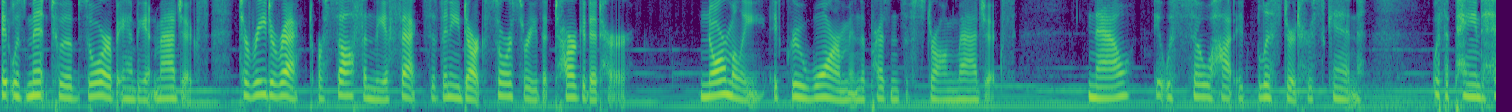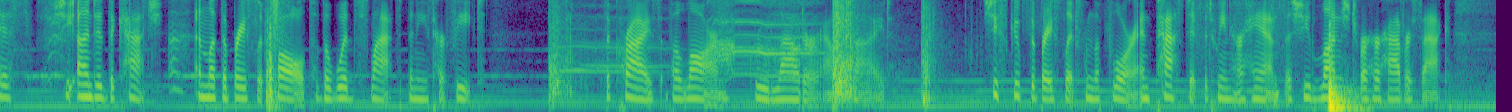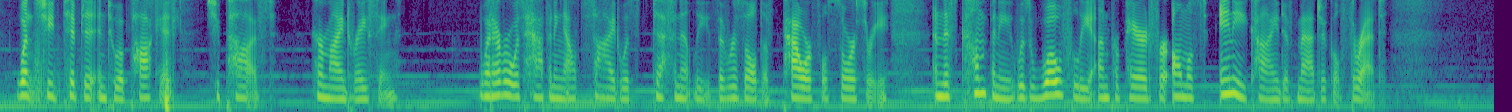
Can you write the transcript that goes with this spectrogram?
It was meant to absorb ambient magics, to redirect or soften the effects of any dark sorcery that targeted her. Normally, it grew warm in the presence of strong magics. Now, it was so hot it blistered her skin. With a pained hiss, she undid the catch and let the bracelet fall to the wood slats beneath her feet. The cries of alarm grew louder outside. She scooped the bracelet from the floor and passed it between her hands as she lunged for her haversack. Once she'd tipped it into a pocket, she paused, her mind racing. Whatever was happening outside was definitely the result of powerful sorcery, and this company was woefully unprepared for almost any kind of magical threat.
